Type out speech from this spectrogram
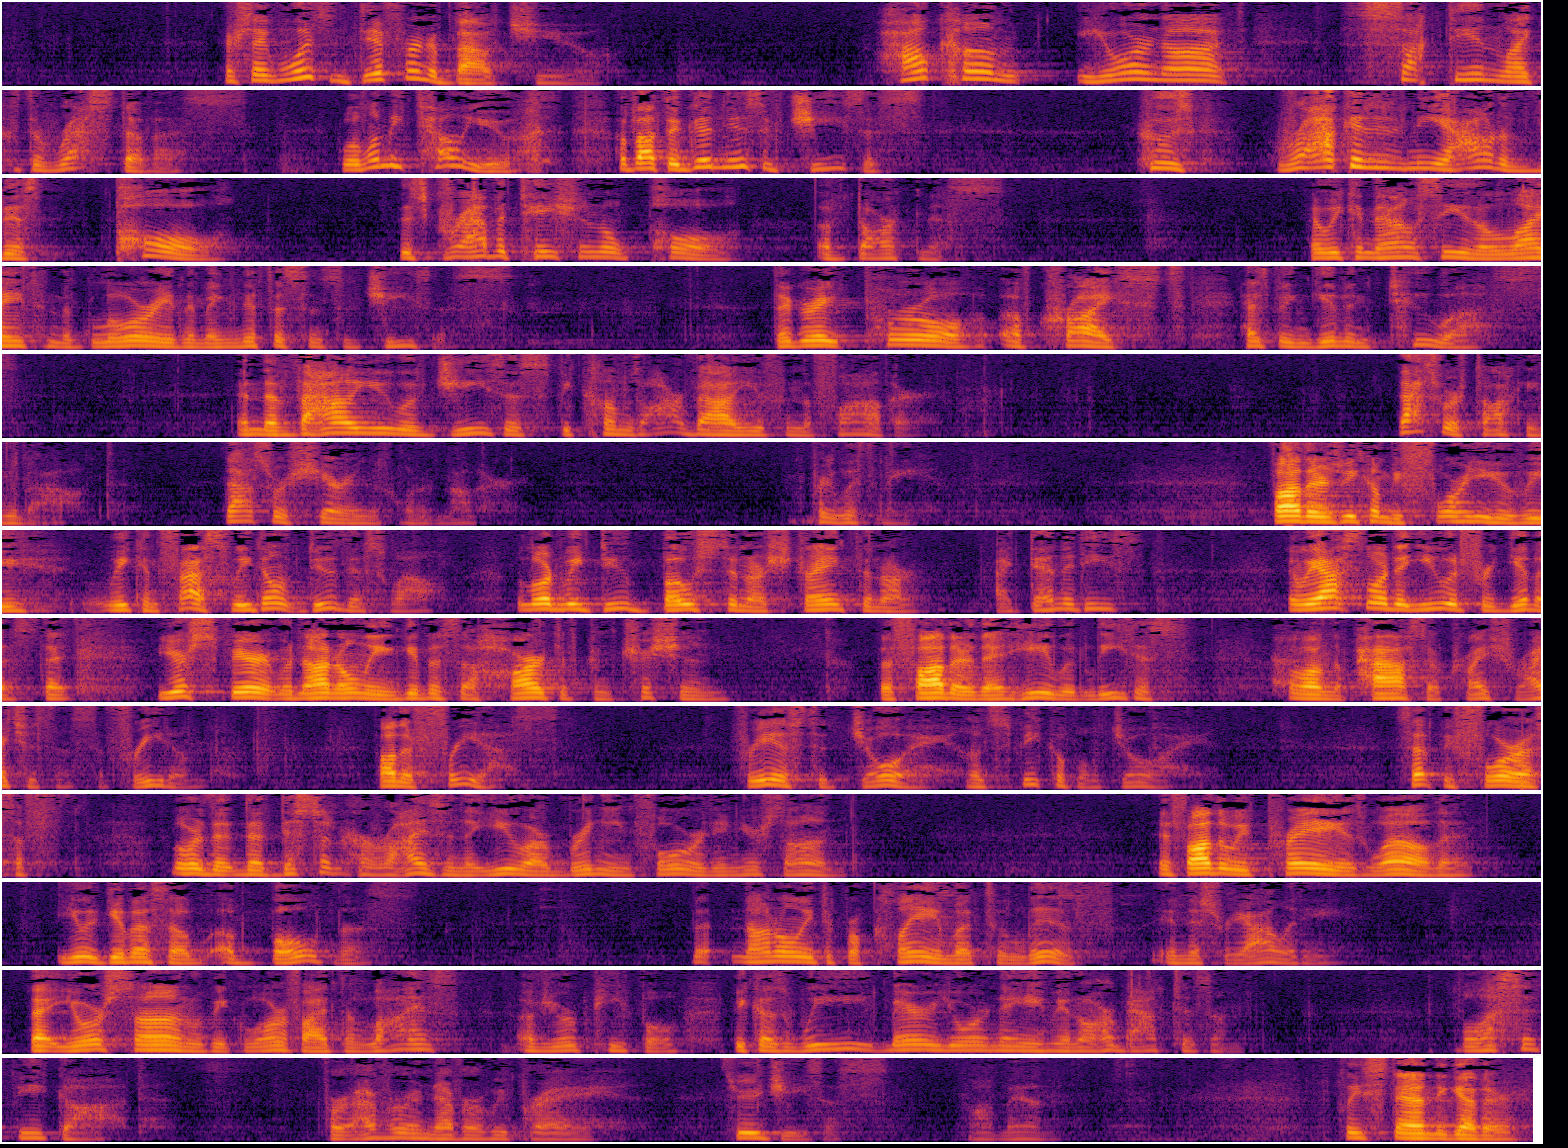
They're saying, What's different about you? How come you're not sucked in like the rest of us? Well, let me tell you about the good news of Jesus, who's rocketed me out of this pull, this gravitational pull of darkness. That we can now see the light and the glory and the magnificence of Jesus. The great pearl of Christ has been given to us. And the value of Jesus becomes our value from the Father. That's we're talking about. That's we're sharing with one another. Pray with me. Father, as we come before you, we, we confess we don't do this well. Lord, we do boast in our strength and our identities. And we ask, Lord, that you would forgive us, that your Spirit would not only give us a heart of contrition, but Father, that He would lead us along the path of Christ's righteousness, of freedom. Father, free us. Free us to joy, unspeakable joy. Set before us, a, Lord, the, the distant horizon that you are bringing forward in your Son. And Father, we pray as well that you would give us a, a boldness, not only to proclaim, but to live in this reality that your Son would be glorified in the lives of your people because we bear your name in our baptism. Blessed be God. Forever and ever we pray. Through Jesus. Amen. Please stand together.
